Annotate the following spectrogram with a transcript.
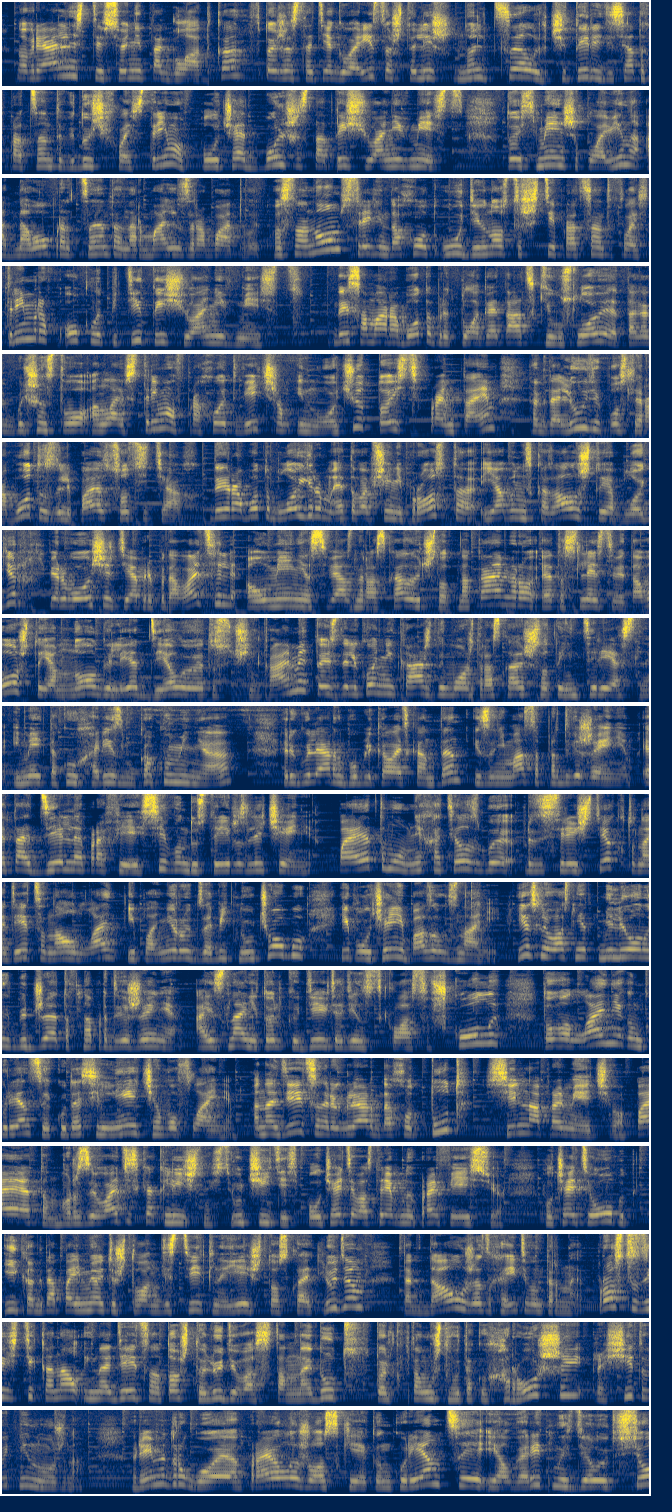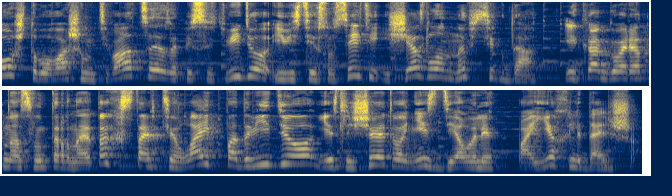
Но в реальности все не так гладко. В той же статье говорится, что лишь 0,4% ведущих лайвстримов получает больше 100 тысяч юаней в месяц, то есть меньше половины 1% нормально зарабатывают. В основном средний доход у 96% лайвстримеров около 5 тысяч юаней в месяц. Да и сама работа предполагает адские условия, так как большинство онлайн-стримов проходит вечером и ночью, то есть в прайм-тайм, когда люди после работы залипают в соцсетях. Да и работа блогером это вообще не просто. Я бы не сказала, что я блогер. В первую очередь я преподаватель, а умение связно рассказывать что-то на камеру – это следствие того, что я много лет делаю это с учениками. То есть далеко не каждый может рассказать что-то интересное, иметь такую харизму, как у меня, регулярно публиковать контент и заниматься продвижением. Это отдельная профессия в индустрии развлечения. Поэтому мне хотелось хотелось бы предостеречь тех, кто надеется на онлайн и планирует забить на учебу и получение базовых знаний. Если у вас нет миллионных бюджетов на продвижение, а из знаний только 9-11 классов школы, то в онлайне конкуренция куда сильнее, чем в офлайне. А надеяться на регулярный доход тут сильно опрометчиво. Поэтому развивайтесь как личность, учитесь, получайте востребованную профессию, получайте опыт, и когда поймете, что вам действительно есть что сказать людям, тогда уже заходите в интернет. Просто завести канал и надеяться на то, что люди вас там найдут только потому, что вы такой хороший, хороший, рассчитывать не нужно. Время другое, правила жесткие, конкуренция и алгоритмы сделают все, чтобы ваша мотивация записывать видео и вести соцсети исчезла навсегда. И как говорят у нас в интернетах, ставьте лайк под видео, если еще этого не сделали. Поехали дальше.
